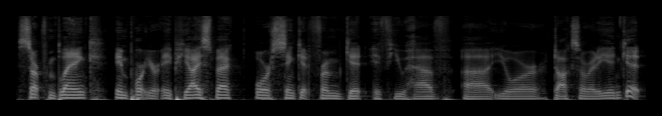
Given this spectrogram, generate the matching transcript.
Start from blank, import your API spec, or sync it from Git if you have uh, Uh, your docs already in Git.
